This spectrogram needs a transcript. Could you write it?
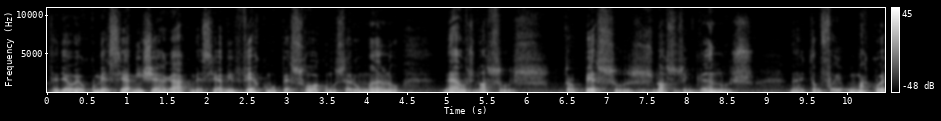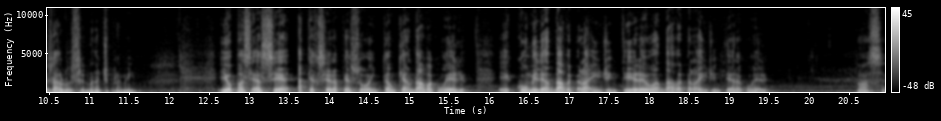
Entendeu? Eu comecei a me enxergar, comecei a me ver como pessoa, como ser humano, né? Os nossos tropeços, os nossos enganos, né? Então foi uma coisa alucinante para mim. E eu passei a ser a terceira pessoa então que andava com ele. E como ele andava pela Índia inteira, eu andava pela Índia inteira com ele. Nossa.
